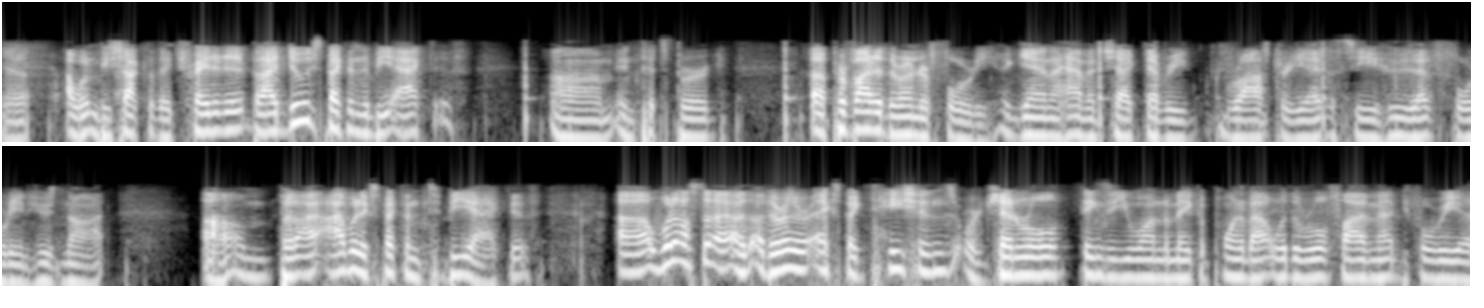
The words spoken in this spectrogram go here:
Yeah. I wouldn't be shocked if they traded it, but I do expect them to be active um, in Pittsburgh, uh, provided they're under 40. Again, I haven't checked every roster yet to see who's at 40 and who's not, um, but I, I would expect them to be active. Uh, what else? Uh, are there other expectations or general things that you wanted to make a point about with the Rule Five, Matt? Before we uh,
